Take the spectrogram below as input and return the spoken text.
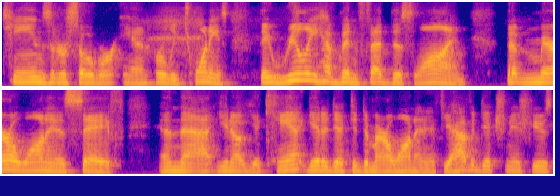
teens that are sober and early 20s, they really have been fed this line that marijuana is safe and that you know you can't get addicted to marijuana. And if you have addiction issues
